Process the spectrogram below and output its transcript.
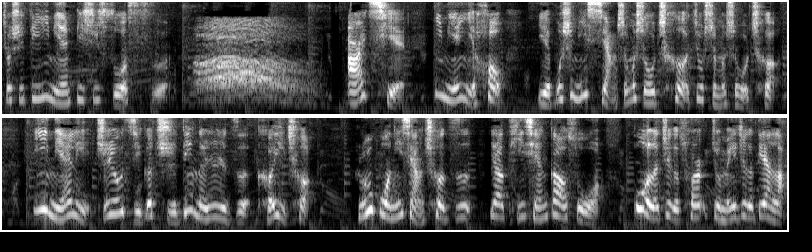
就是第一年必须锁死，而且一年以后。也不是你想什么时候撤就什么时候撤，一年里只有几个指定的日子可以撤。如果你想撤资，要提前告诉我，过了这个村儿就没这个店了。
